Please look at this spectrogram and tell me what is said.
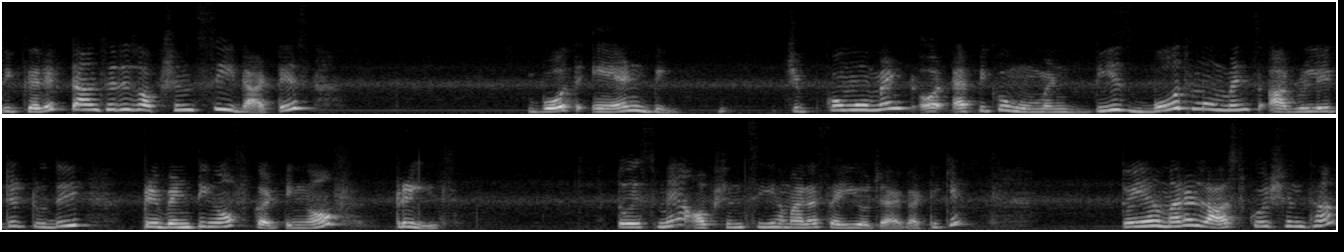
the correct answer is option C that is both A and B Chipko movement और Appiko movement these both movements are related to the preventing of cutting of trees तो इसमें ऑप्शन सी हमारा सही हो जाएगा, ठीक है? तो ये हमारा लास्ट क्वेश्चन था।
